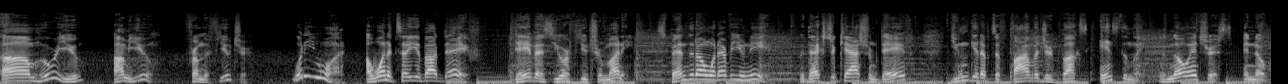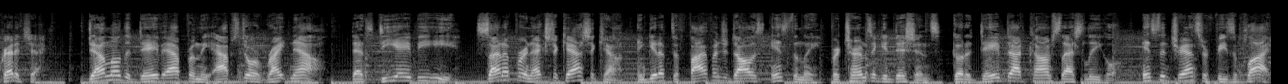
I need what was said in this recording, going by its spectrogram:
Um, who are you? I'm you, from the future. What do you want? I want to tell you about Dave. Dave has your future money. Spend it on whatever you need. With extra cash from Dave, you can get up to 500 bucks instantly with no interest and no credit check. Download the Dave app from the App Store right now. That's D A V E. Sign up for an extra cash account and get up to $500 instantly. For terms and conditions, go to dave.com slash legal. Instant transfer fees apply.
